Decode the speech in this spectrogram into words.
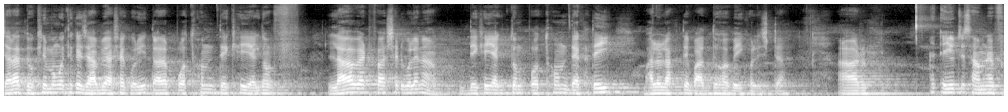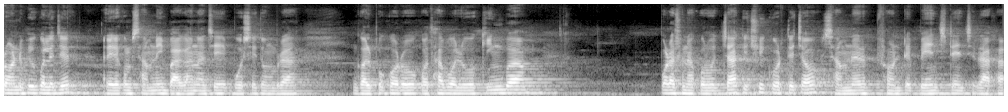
যারা দক্ষিণবঙ্গ থেকে যাবে আশা করি, তারা প্রথম দেখেই একদম লাভ অ্যাট ফার্স্ট সাইড বলে না, দেখেই একদম প্রথম দেখাতেই ভালো লাগতে বাধ্য হবে এই কলেজটা আর এই হচ্ছে সামনে ফ্রন্ট ভিউ কলেজের আর এরকম সামনেই বাগান আছে, বসে তোমরা গল্প করো, কথা বলো, কিংবা পড়াশোনা করো, যা কিছুই করতে চাও, সামনের ফ্রন্টে বেঞ্চ টেঞ্চ রাখা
